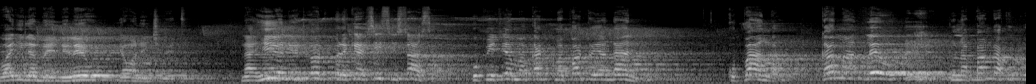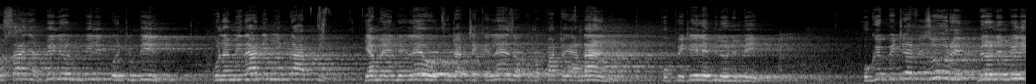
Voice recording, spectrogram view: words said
kwa ajili ya maendeleo ya wananchi wetu, na hiyo ndio tukayotupelekea sisi sasa kupitia mapato ya ndani kupanga kama leo tunapanga kukusanya bilioni mbili pointi mbili, kuna miradi mingapi ya maendeleo tutatekeleza kwa mapato ya ndani kupitia ile bilioni mbili? Ukipitia vizuri, bilioni mbili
